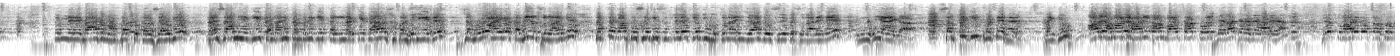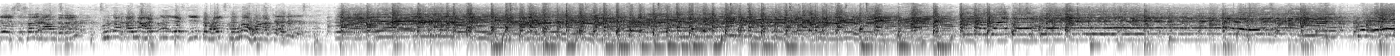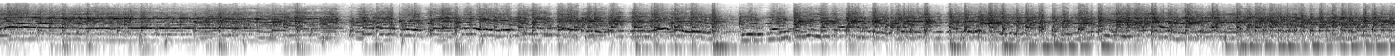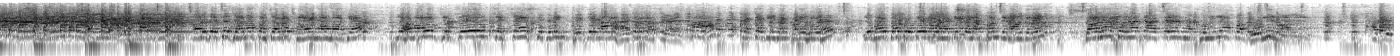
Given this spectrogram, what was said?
तुम मेरे बाद मोहब्बत को तरस जाओगे। भाई साहब, ये गीत हमारी कंपनी के लड़के का सुपरहिट गीत है। जब वो आएगा, तभी हम सुनाएँगे। तब तक आप दूसरे की सुनते रहे क्योंकि उतना एंजॉय दूसरे को सुनाने में नहीं आएगा। सबके गीत बटे हैं। थैंक यू और ये हमारे हरी राम भाई साहब थोड़ी खेला के रहने वाले हैं। ये तुम्हारे लिए दस रुपए स्पेशल इनाम दे रहे हैं। उनका कहना है कि ये गीत भाई पूरा होना चाहिए। पर गोली मारे अगली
